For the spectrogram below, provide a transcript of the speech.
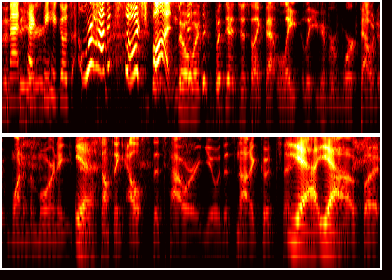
the Matt theater. texts me. He goes, "We're having so much fun." so much, but yeah, just like that late, like you ever worked out at one in the morning. Yeah. There's something else that's powering you. That's not a good thing. Yeah, yeah. Uh, but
